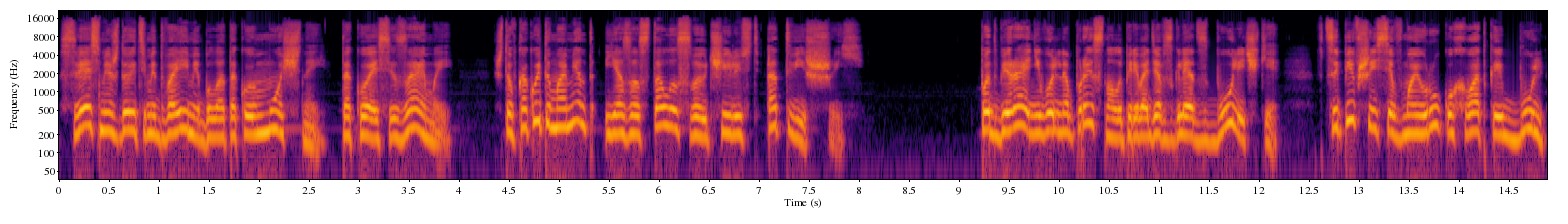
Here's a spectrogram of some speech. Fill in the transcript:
Связь между этими двоими была такой мощной, такой осязаемой, что в какой-то момент я застала свою челюсть отвисшей. Подбирая, невольно прыснула, переводя взгляд с булечки, вцепившейся в мою руку хваткой буль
